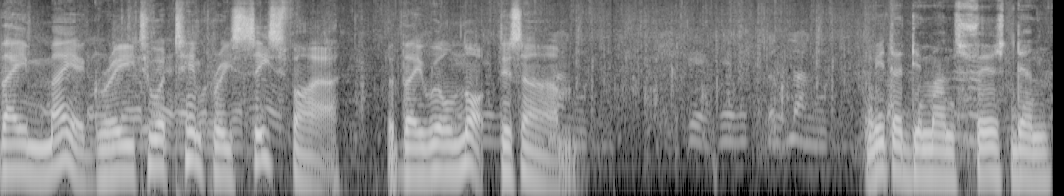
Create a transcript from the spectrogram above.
they may agree to a temporary ceasefire, but they will not disarm. Meet the demands first, then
